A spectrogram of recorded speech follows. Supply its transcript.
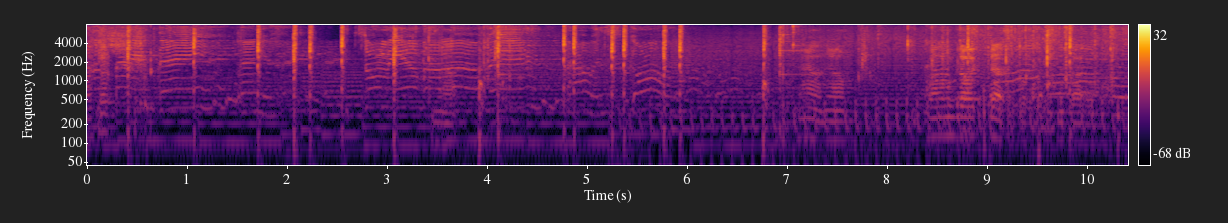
Chociaż? Ja bym grał jak pies, po prostu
